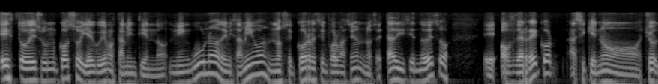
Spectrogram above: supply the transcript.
esto es un coso y el gobierno está mintiendo. Ninguno de mis amigos no se corre esa información, nos está diciendo eso eh, off the record, así que no, yo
